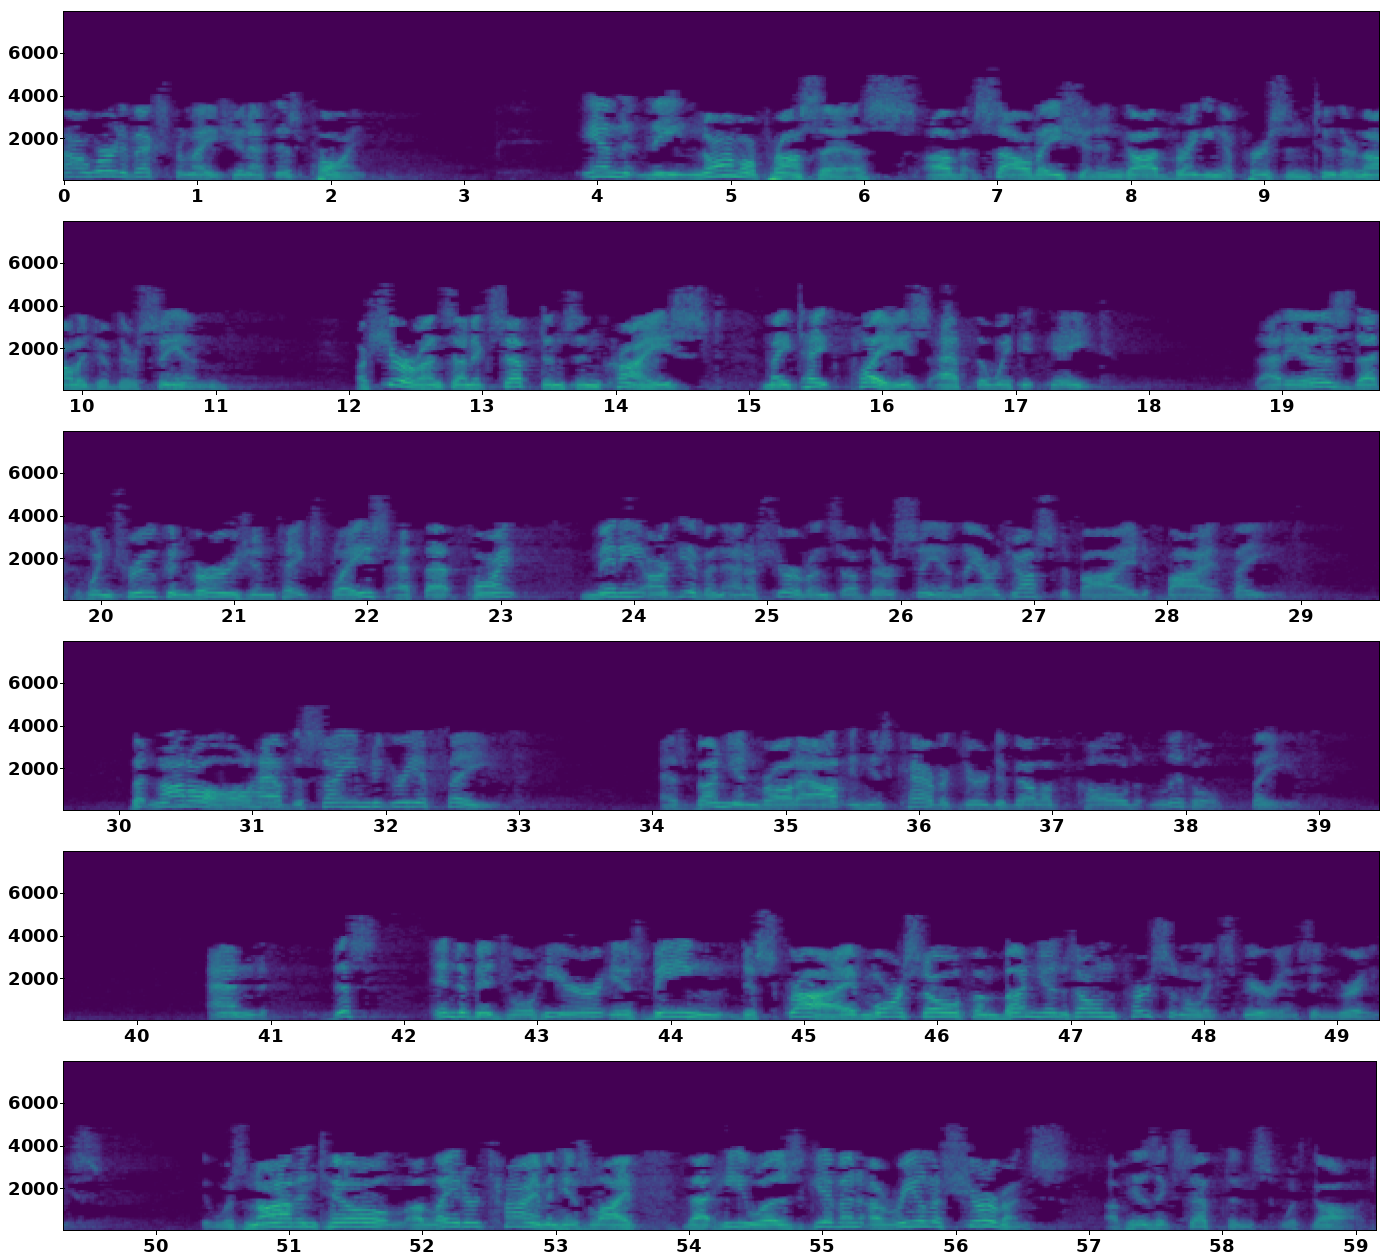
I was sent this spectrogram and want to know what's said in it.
Now, a word of explanation at this point in the normal process of salvation and God bringing a person to their knowledge of their sin, assurance and acceptance in Christ may take place at the wicket gate. That is, that when true conversion takes place, at that point, many are given an assurance of their sin. They are justified by faith. But not all have the same degree of faith as Bunyan brought out in his character developed called little faith. And this individual here is being described more so from Bunyan's own personal experience in grace. It was not until a later time in his life that he was given a real assurance of his acceptance with God.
